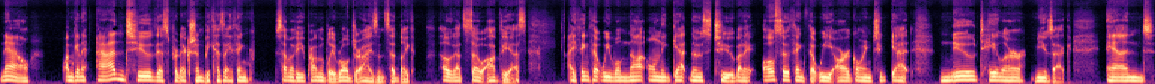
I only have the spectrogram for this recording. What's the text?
Now, I'm going to add to this prediction because I think some of you probably rolled your eyes and said, like, oh, that's so obvious. I think that we will not only get those two, but I also think that we are going to get new Taylor music. And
